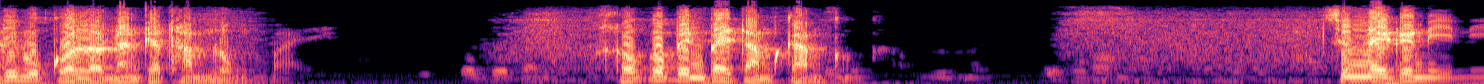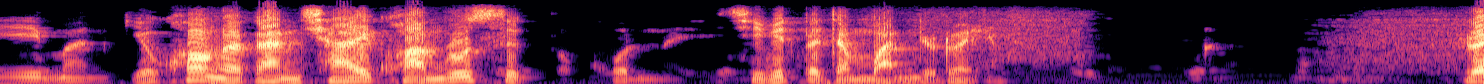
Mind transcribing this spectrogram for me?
ที่บุคคลเหล่านั้นกระทำลงไป เขาก็เป็นไปตามกรรมของเขา ซึ่งในกรณีนี้มันเกี่ยวข้องกับการใช้ความรู้สึกต่อคนในชีวิตประจำวันอยู่ด้วยเรา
